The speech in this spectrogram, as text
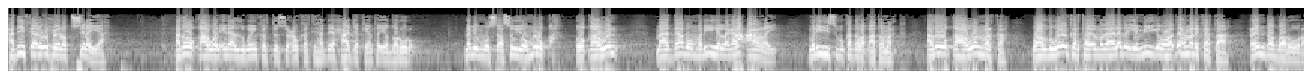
Xadiidkani wuxuu ina tusinayaa adoo qaawan inaad lugayn karto socon kartid hadday xaaja keenta iyo daruuro. Nabi muuse asagoo muluq ah oo qaawan maadaama maryihii lagala cararay maryihiis buu ka daba qaata marka. Adoo qaawan marka waad lugayn kartaa magaalada iyo miyigaba waad dhex mari kartaa cinda daruura.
